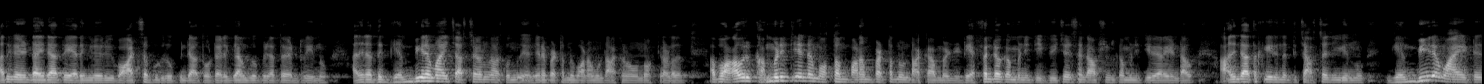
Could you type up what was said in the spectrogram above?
അത് കഴിഞ്ഞിട്ട് അതിന്റെ അകത്ത് ഏതെങ്കിലും ഒരു വാട്സപ്പ് ഗ്രൂപ്പിന്റെ അകത്തോ ടെലിഗ്രാം ഗ്രൂപ്പിന്റെ അകത്തോ എന്റർ ചെയ്യുന്നു. അതിനകത്ത് ഗംഭീരമായി ചർച്ചകൾ നടക്കുന്നു. എങ്ങനെ പെട്ടെന്ന് പണം ഉണ്ടാക്കണമെന്നൊക്കെ ഉള്ളത് അപ്പോൾ ആ ഒരു കമ്മ്യൂണിറ്റി തന്നെ മൊത്തം പണം പെട്ടെന്ന് ഉണ്ടാക്കാൻ വേണ്ടിയിട്ട് F N O community futures and options community വേറെ ഉണ്ടാവും. അതിന്റെ അകത്തൊക്കെ ഇരുന്നിട്ട് ചർച്ച ചെയ്യുന്നു. ഗംഭീരമായിട്ട്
